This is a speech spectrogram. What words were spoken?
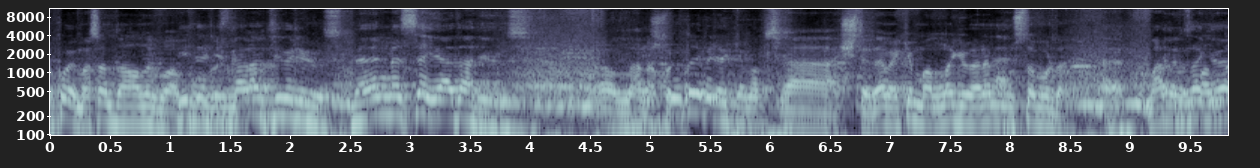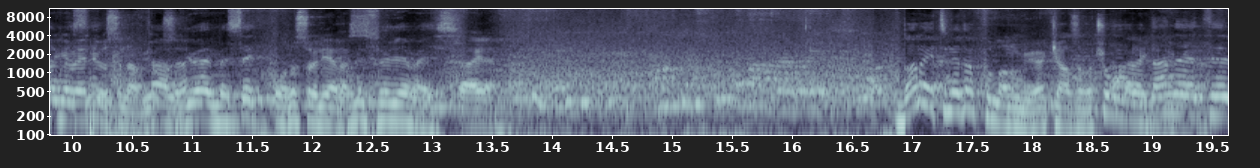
Bunu koymazsan dağılır bu abi. Bir de biz garanti veriyoruz. Beğenmezse iade ediyoruz. Allah'ına koy. Şurada bilir kebapçı. Ha işte demek ki malına güvenen bir usta burada. Malımıza malına güvenmezsek- güveniyorsun abi, yoksa- güvenmezsek Onu söyleyemez. söyleyemeyiz. Aynen. Dana eti neden kullanılmıyor ya Kazım'a? Çok merak ediyorum. Dana eti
